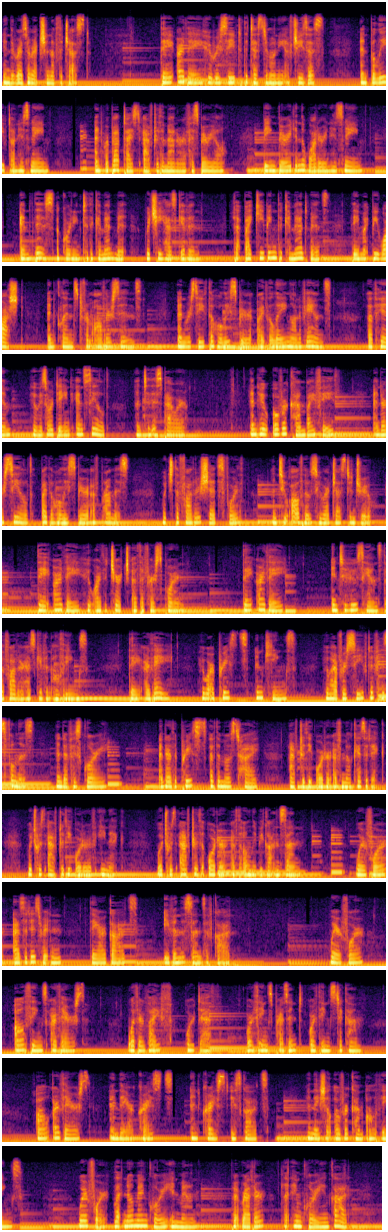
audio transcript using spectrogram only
in the resurrection of the just. They are they who received the testimony of Jesus and believed on his name and were baptized after the manner of his burial being buried in the water in his name, and this according to the commandment which he has given, that by keeping the commandments they might be washed and cleansed from all their sins, and receive the Holy Spirit by the laying on of hands of him who is ordained and sealed unto this power, and who overcome by faith and are sealed by the Holy Spirit of promise which the Father sheds forth unto all those who are just and true. They are they who are the church of the firstborn. They are they into whose hands the Father has given all things. They are they who are priests and kings, who have received of his fullness and of his glory, and are the priests of the Most High after the order of Melchizedek which was after the order of Enoch, which was after the order of the only begotten Son. Wherefore, as it is written, they are God's, even the sons of God. Wherefore, all things are theirs, whether life or death, or things present or things to come. All are theirs, and they are Christ's, and Christ is God's and they shall overcome all things. Wherefore, let no man glory in man, but rather let him glory in God,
